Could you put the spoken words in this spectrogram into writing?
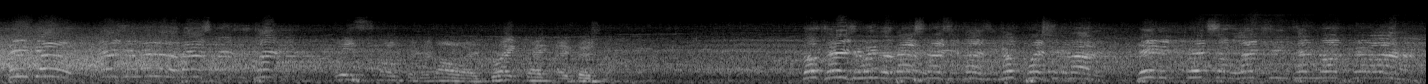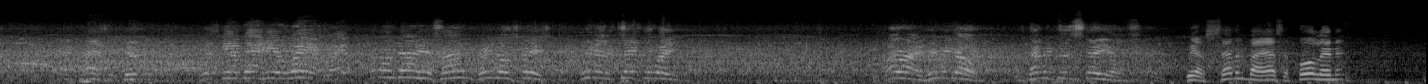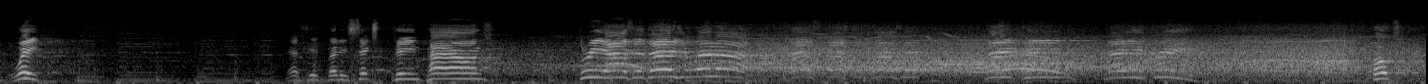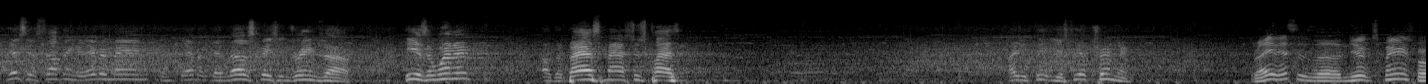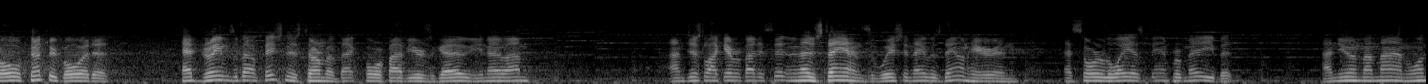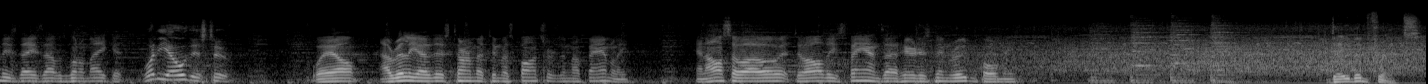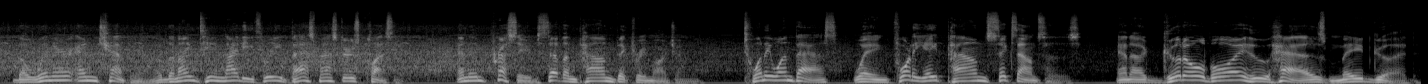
Bingo! There's your winner of the Bassmasters Classic. He's smoking as always. Great, great day fishing. Folks, there's your winner of the Bassmasters Classic. No question about it. David Fritts of Lexington, North Carolina. Fantastic, dude. Let's get him down here and weigh it, right? Come on down here, son. Bring those fish. We gotta check the weight. All right, here we go. We're coming to the scales. We have seven bass, a full limit. Weight. That's it, buddy. 16 pounds. Three ounces. There's your winner. Bassmaster Classic 1993. Folks, this is something that every man that loves fishing dreams of. He is a winner of the Bassmasters Classic. How you feel? You're still trembling. Ray, this is a new experience for an old country boy that had dreams about fishing this tournament back four or five years ago. You know, I'm I'm just like everybody sitting in those stands wishing they was down here, and that's sort of the way it's been for me. But I knew in my mind one of these days I was going to make it. What do you owe this to? Well, I really owe this tournament to my sponsors and my family. And also I owe it to all these fans out here that's been rooting for me. David Fritts, the winner and champion of the 1993 Bassmasters Classic. An impressive seven-pound victory margin. 21 bass weighing 48 pounds 6 ounces. And a good old boy who has made good.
